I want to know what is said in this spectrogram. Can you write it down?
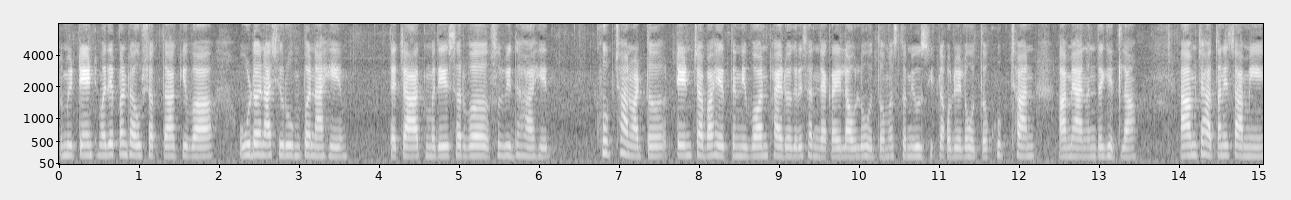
तुम्ही टेंटमध्ये पण राहू शकता किंवा उडन अशी रूम पण आहे. त्याच्या आतमध्ये सर्व सुविधा आहेत. खूप छान वाटतं. टेंटच्या बाहेर त्यांनी बॉन फायर वगैरे संध्याकाळी लावलं होतं. मस्त म्युझिक लावलेलं होतं. खूप छान आम्ही आनंद घेतला. आमच्या हातानेच आम्ही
